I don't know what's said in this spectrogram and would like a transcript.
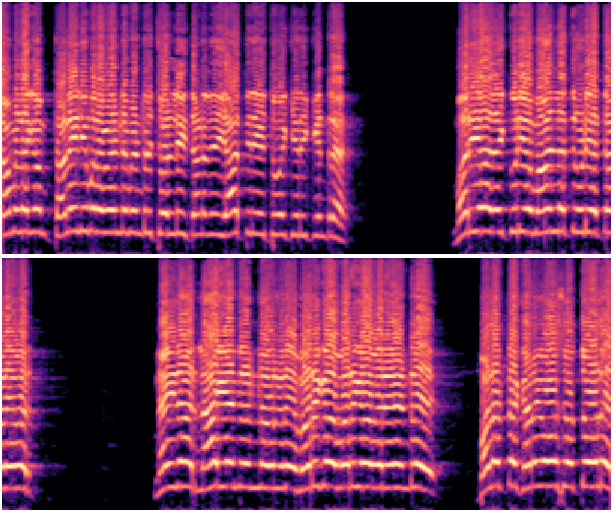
தமிழகம் தலை நிமிர வேண்டும் என்று சொல்லி தனது யாத்திரையை துவக்கி இருக்கின்ற மரியாதைக்குரிய மாநிலத்தினுடைய தலைவர் நயினார் நாகேந்திரன் அவர்களை வருக வருக வர என்று பலத்த கரகோஷத்தோடு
